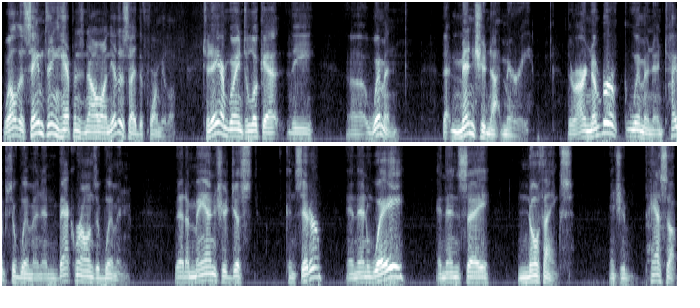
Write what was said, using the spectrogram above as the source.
Well, the same thing happens now on the other side of the formula. Today I'm going to look at the uh, women that men should not marry. There are a number of women and types of women and backgrounds of women that a man should just consider and then weigh and then say, no thanks, and should pass up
